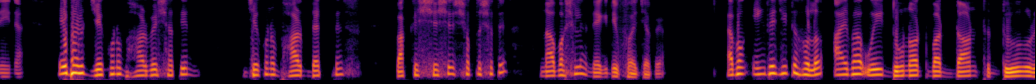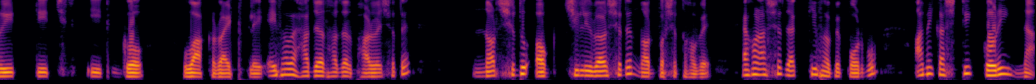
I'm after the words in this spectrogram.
নেই না। এইভাবে যে কোনো ভার্বের সাথে, যে কোনো ভার্ব দ্যাট মিনস বাক্যের শেষের শব্দের সাথে না বসালে নেগেটিভ হয়ে যাবে। এবং ইংরেজিতে হলো আই বা উই ডু নট বা don't do read teach it go walk write play. এইভাবে হাজার হাজার ভার্বের সাথে নট শুধু অক্সিলিয়ারি ভার্বের সাথে নট বসাতে হবে। এখন আসা যাক কীভাবে পড়ব। আমি কাজটি করি না।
